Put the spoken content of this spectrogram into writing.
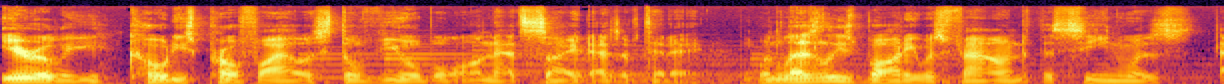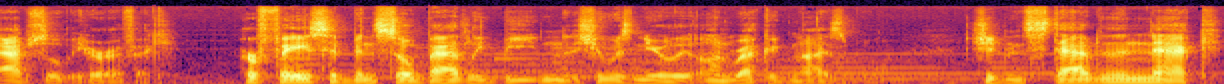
Eerily, Cody's profile is still viewable on that site as of today. When Leslie's body was found, the scene was absolutely horrific. Her face had been so badly beaten that she was nearly unrecognizable. she'd been stabbed in the neck,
